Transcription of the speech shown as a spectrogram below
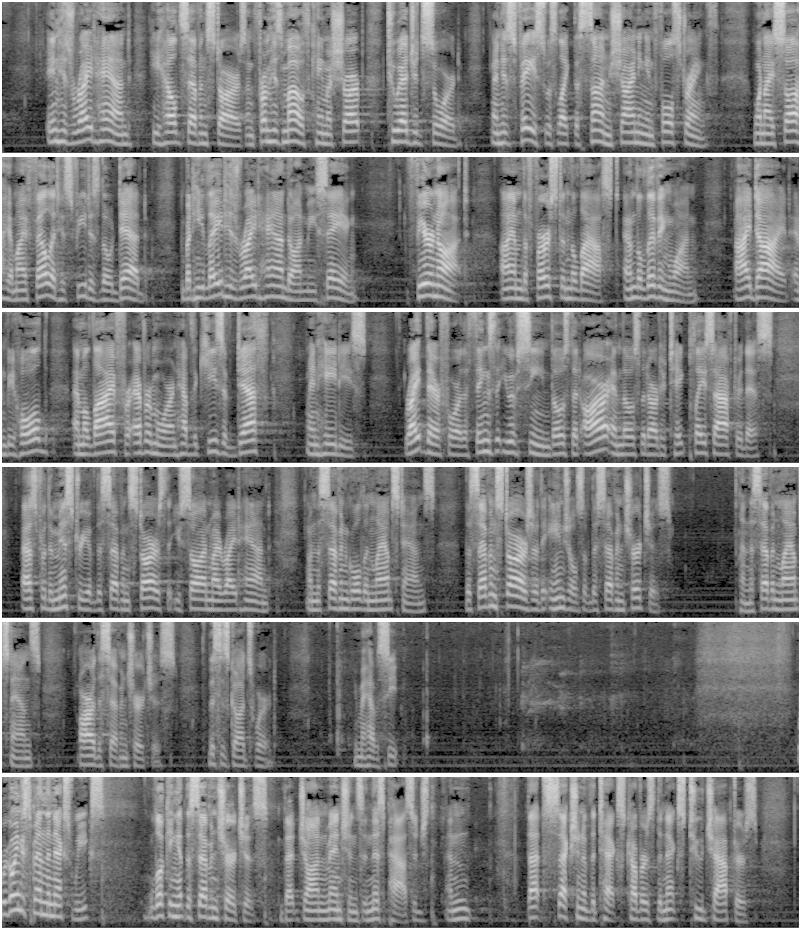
In his right hand he held seven stars, and from his mouth came a sharp, two edged sword, and his face was like the sun shining in full strength. When I saw him, I fell at his feet as though dead. But he laid his right hand on me, saying, Fear not, I am the first and the last, and the living one. I died, and behold, am alive forevermore, and have the keys of death and Hades. Write therefore the things that you have seen, those that are, and those that are to take place after this. As for the mystery of the seven stars that you saw in my right hand, and the seven golden lampstands, the seven stars are the angels of the seven churches, and the seven lampstands are the seven churches. This is God's word. You may have a seat. We're going to spend the next weeks looking at the seven churches that John mentions in this passage, and that section of the text covers the next two chapters.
